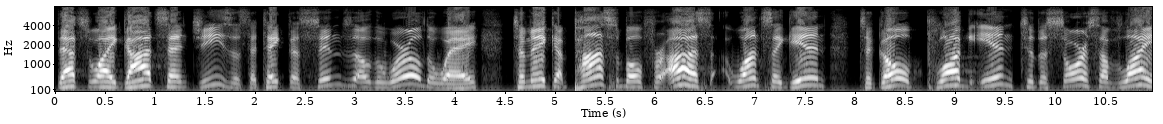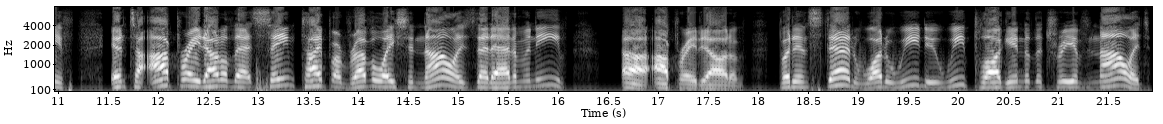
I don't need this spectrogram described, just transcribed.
That's why God sent Jesus to take the sins of the world away to make it possible for us once again to go plug into the source of life and to operate out of that same type of revelation knowledge that Adam and Eve uh, operated out of. But instead, what do we do? We plug into the tree of knowledge.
